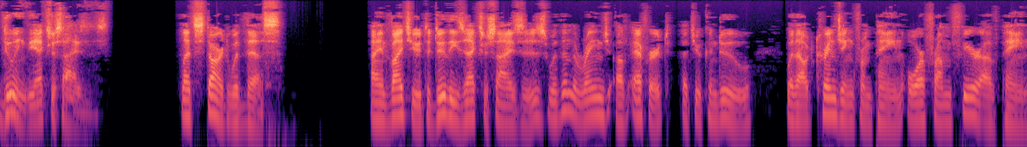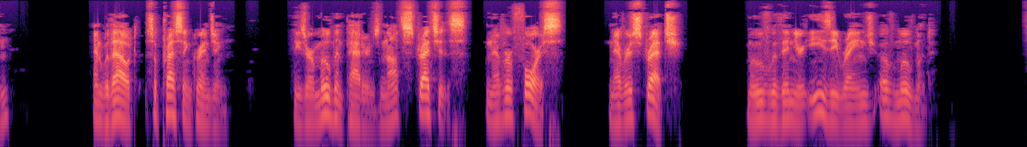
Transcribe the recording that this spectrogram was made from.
doing the exercises. Let's start with this. I invite you to do these exercises within the range of effort that you can do without cringing from pain or from fear of pain, and without suppressing cringing. These are movement patterns, not stretches. Never force. Never stretch. Move within your easy range of movement.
